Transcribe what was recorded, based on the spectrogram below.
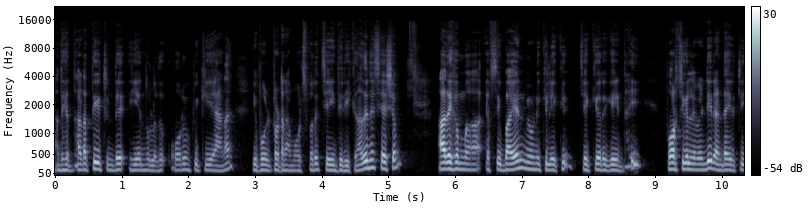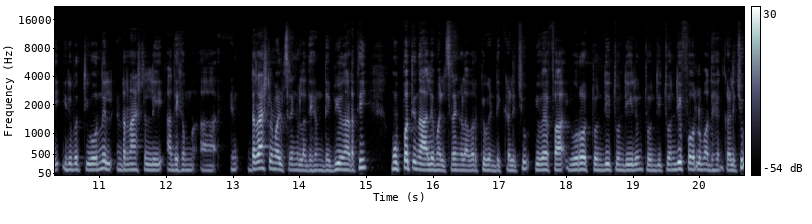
അദ്ദേഹം നടത്തിയിട്ടുണ്ട് എന്നുള്ളത് ഓർമ്മിപ്പിക്കുകയാണ് ഇപ്പോൾ ടൊട്ടനാം ഹോട്ട്സ്പർ ചെയ്തിരിക്കുന്നത്. അതിനുശേഷം അദ്ദേഹം എഫ് സി ബയൻ മ്യൂണിക്കിലേക്ക് ചേക്കേറുകയുണ്ടായി. പോർച്ചുഗലിന് വേണ്ടി രണ്ടായിരത്തി ഇരുപത്തി ഒന്നിൽ ഇന്റർനാഷണലി അദ്ദേഹം ഇന്റർനാഷണൽ മത്സരങ്ങളിൽ അദ്ദേഹം ഡെബ്യൂ നടത്തി. മുപ്പത്തിനാല് മത്സരങ്ങൾ അവർക്ക് വേണ്ടി കളിച്ചു. യുഎഫ യൂറോ ട്വന്റി ട്വന്റിയിലും ട്വന്റി ട്വന്റി ഫോറിലും അദ്ദേഹം കളിച്ചു.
